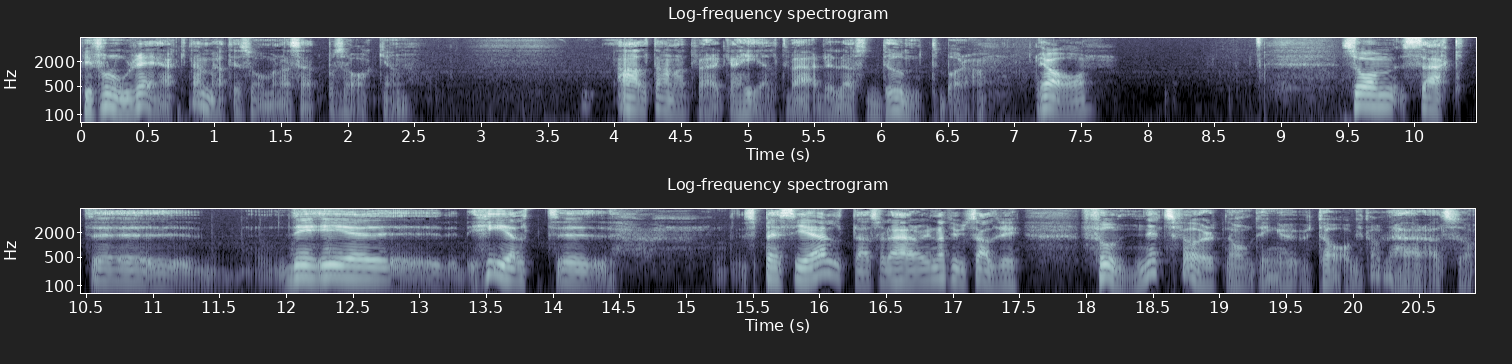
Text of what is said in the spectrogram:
vi får nog räkna med att det är så man har sett på saken. Allt annat verkar helt värdelöst dumt bara. Ja, som sagt, eh, det är helt eh, speciellt. Alltså det här har ju naturligtvis aldrig funnits förut någonting överhuvudtaget av det här alltså.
